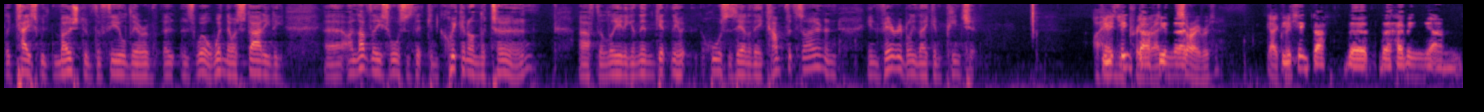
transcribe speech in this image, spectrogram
the case with most of the field there of, uh, as well. When they were starting to, uh, I love these horses that can quicken on the turn after leading and then get the horses out of their comfort zone, and invariably they can pinch it. I Do you heard you pre that- Sorry, Bruce. Go, Do you think Duff the the having um,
